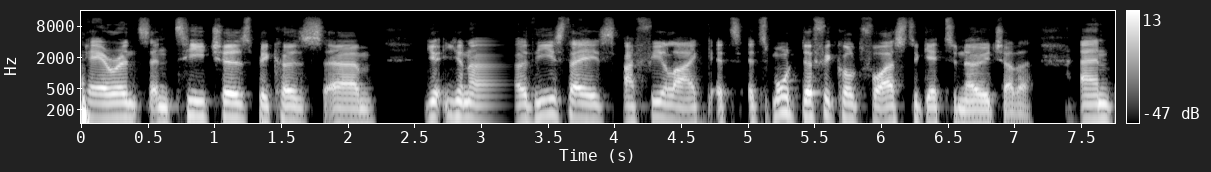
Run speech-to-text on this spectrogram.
parents and teachers because um, you, you, know these days i feel like it's it's more difficult for us to get to know each other and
